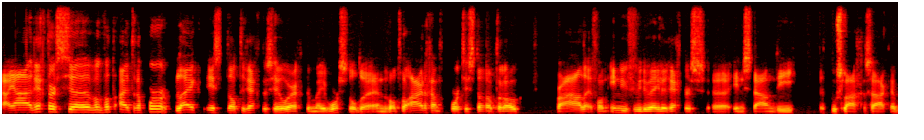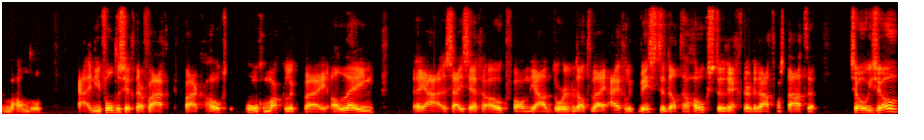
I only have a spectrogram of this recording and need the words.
Nou ja, rechters, uh, wat, wat, uit het rapport blijkt, is dat de rechters heel erg ermee worstelden. En wat wel aardig aan het rapport is dat er ook verhalen van individuele rechters uh, in staan die de toeslagenzaken hebben behandeld. Ja, en die voelden zich daar vaak, vaak hoogst ongemakkelijk bij. Alleen, uh, ja, zij zeggen ook van, ja, doordat wij eigenlijk wisten dat de hoogste rechter, de Raad van State, sowieso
